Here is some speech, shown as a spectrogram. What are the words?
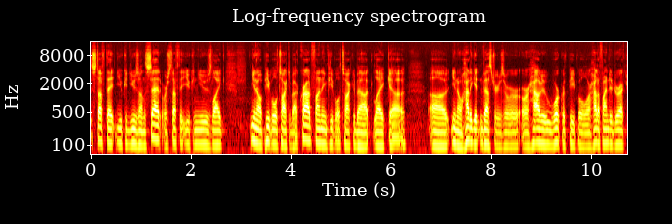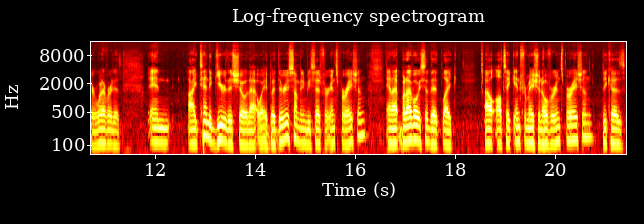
stuff that you could use on the set or stuff that you can use like, you know, people have talked about crowdfunding, people have talked about like uh, uh, you know, how to get investors or or how to work with people or how to find a director or whatever it is. And I tend to gear this show that way, but there is something to be said for inspiration. And I but I've always said that like I'll, I'll take information over inspiration because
